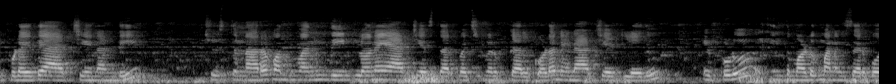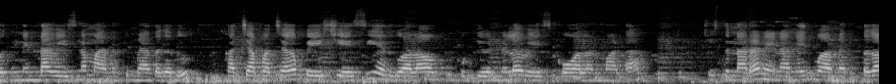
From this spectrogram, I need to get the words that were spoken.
ఇప్పుడైతే యాడ్ చేయనండి. చూస్తున్నారా కొంతమంది దీంట్లోనే యాడ్ చేస్తారు. పచ్చిమిరపకాయలు కూడా నేను యాడ్ చేయట్లేదు. ఇప్పుడు ఇంత మటుకు మనకు సరిపోతుంది. నిండా వేసినా మనకి మెదగదు. కచ్చా పచ్చాగా పేస్ట్ చేసి అది అలా ఉప్పు గిన్నెలో వేసుకోవాలన్నమాట. చూస్తున్నారా? నేను అనేది మెత్తగా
